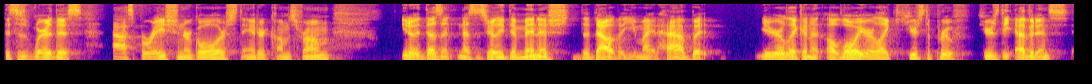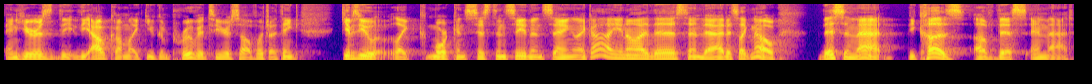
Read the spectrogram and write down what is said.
this is where this aspiration or goal or standard comes from. You know, it doesn't necessarily diminish the doubt that you might have, but you're like an, a lawyer like here's the proof here's the evidence and here's the the outcome like you can prove it to yourself which i think gives you like more consistency than saying like oh you know this and that. It's like no this and that because of this and that.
